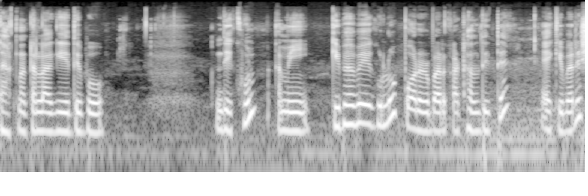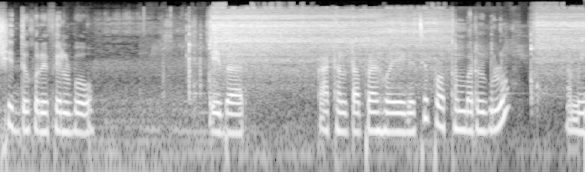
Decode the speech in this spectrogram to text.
ঢাকনাটা লাগিয়ে দেব। দেখুন, আমি কীভাবে এগুলো পরের বার কাঁঠাল দিতে একেবারে সিদ্ধ করে ফেলব। এবার কাঁঠালটা প্রায় হয়ে গেছে। প্রথমবারেরগুলো আমি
